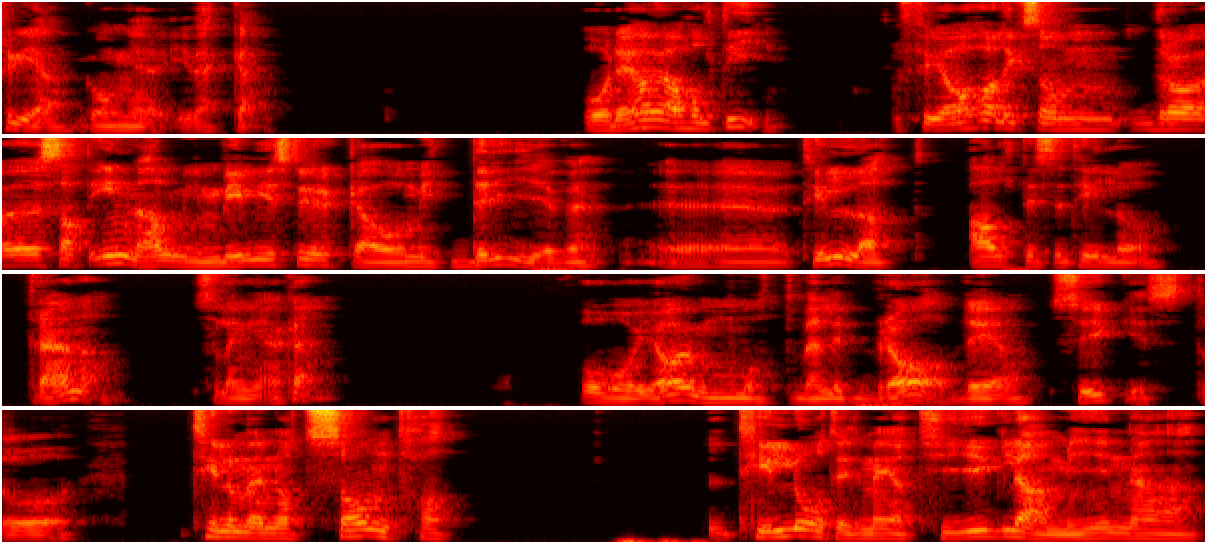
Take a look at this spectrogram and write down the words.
tre gånger i veckan. Och det har jag hållit i. För jag har liksom dra, satt in all min viljestyrka och mitt driv eh, till att alltid se till att träna så länge jag kan. Och jag har mått väldigt bra av det psykiskt och till och med något sånt har tillåtit mig att tygla mina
